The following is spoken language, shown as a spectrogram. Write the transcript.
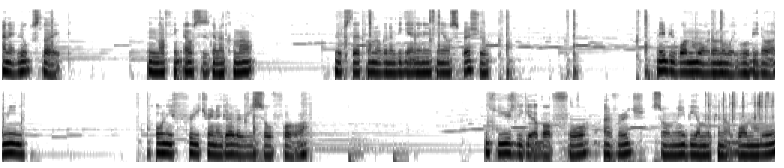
And it looks like nothing else is gonna come out. Looks like I'm not gonna be getting anything else special. Maybe one more, I don't know what it will be though. I mean, only three trainer galleries so far. You usually get about four average, so maybe I'm looking at one more.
